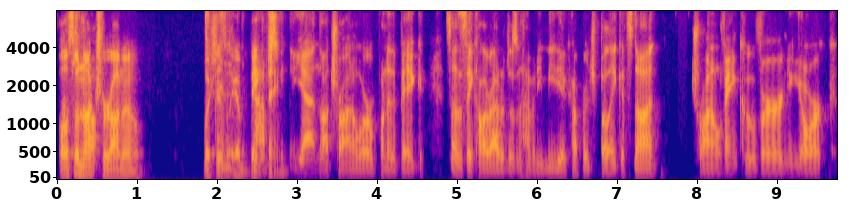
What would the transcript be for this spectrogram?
Also, not Toronto- Toronto, which is like a big thing. Yeah, not Toronto or one of the big. It's not to say Colorado doesn't have any media coverage, but like, it's not Toronto, Vancouver, New York,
